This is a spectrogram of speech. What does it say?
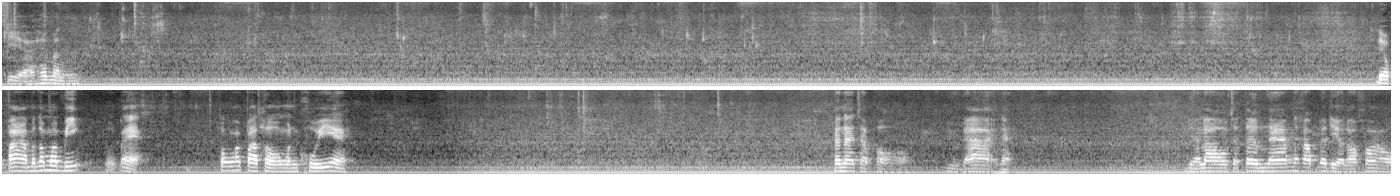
เกี่ยให้มัน เดี๋ยวปลา มันต้องมามิกแหละเพราะว่าปลาทองมันคุยไงก็น่าจะพออยู่ได้นะ เดี๋ยวเราจะเติมน้ำนะครับ แล้วเดี๋ยวเราค่อยเอา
